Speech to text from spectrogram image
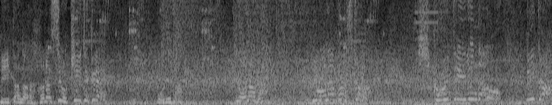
リタなら話を聞いてくれ。俺だ。ヨナだ。ヨナバシカだ聞こえているんだろリタ。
